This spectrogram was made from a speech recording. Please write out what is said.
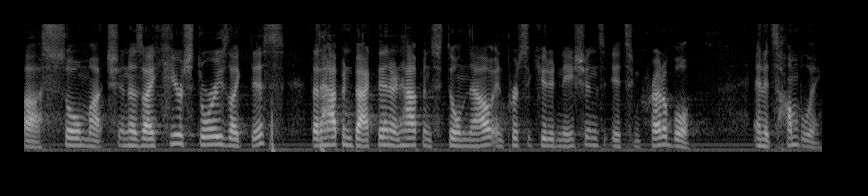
uh, so much. And as I hear stories like this that happened back then and happen still now in persecuted nations, it's incredible and it's humbling.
